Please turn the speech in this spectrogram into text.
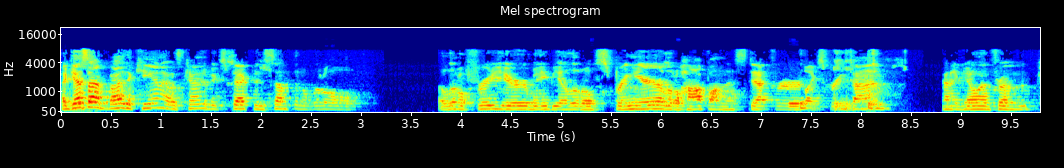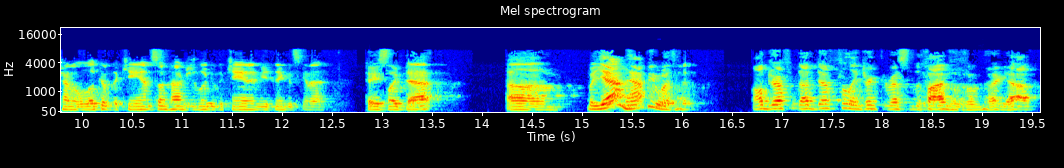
I guess I by the can I was kind of expecting something a little a little fruitier, maybe a little springier, a little hop on the step for like springtime. Kind of going from kind of look at the can. Sometimes you look at the can and you think it's gonna taste like that. Um, but yeah, I'm happy with it. I'll, def- I'll definitely drink the rest of the five of them that I got.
